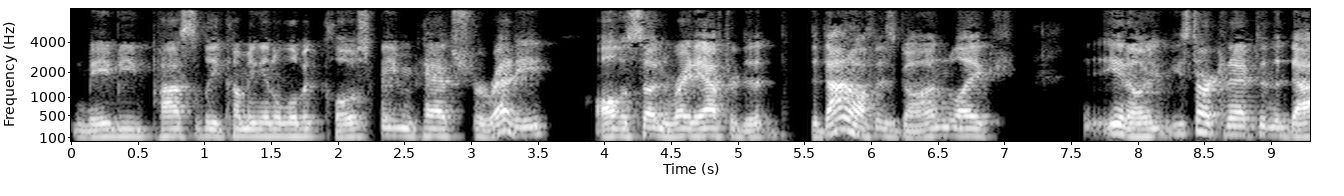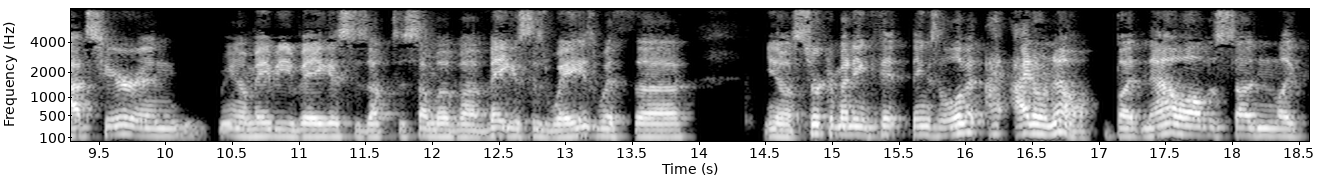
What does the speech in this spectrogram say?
maybe possibly coming in a little bit closer, even Patch ready. All of a sudden, right after the, Dadonov is gone, like – you know, you start connecting the dots here, and you know maybe Vegas is up to some of uh, Vegas's ways with uh, you know circumventing th- things a little bit. I, I don't know, but now all of a sudden, like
